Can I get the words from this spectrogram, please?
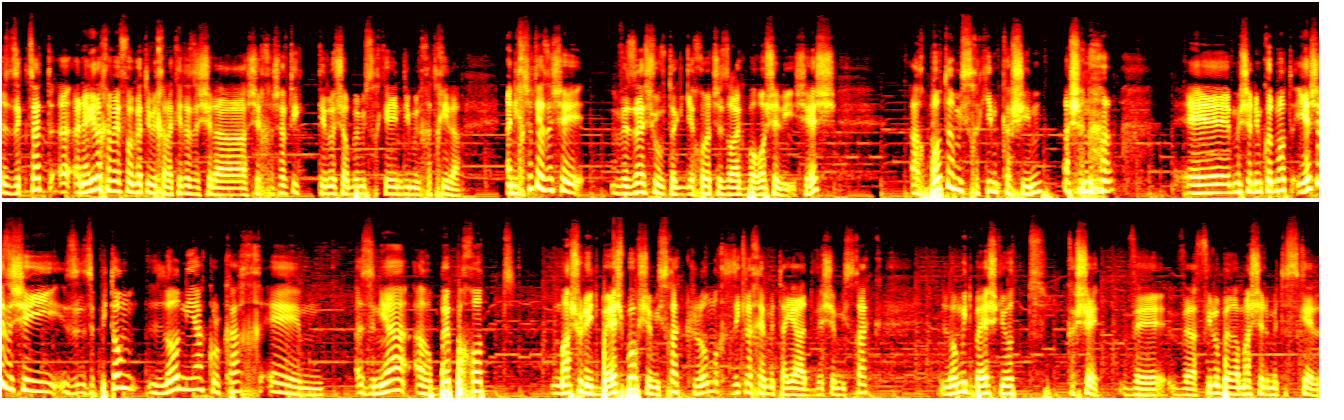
זה קצת, אני אגיד לכם איפה הגעתי בכלל לקטע הזה של ה... שחשבתי כאילו יש הרבה משחקי אינדי מלכתחילה. אני חשבתי על זה ש... וזה שוב, יכול להיות שזה רק בראש שלי, שיש הרבה יותר משחקים קשים השנה אה, משנים קודמות. יש איזושהי... זה, זה פתאום לא נהיה כל כך... אה, זה נהיה הרבה פחות משהו להתבייש בו, שמשחק לא מחזיק לכם את היד, ושמשחק לא מתבייש להיות קשה, ו... ואפילו ברמה של מתסכל.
